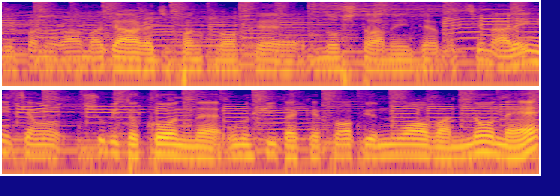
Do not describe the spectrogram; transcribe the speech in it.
nel panorama garage punk rock eh, nostrano e internazionale. Iniziamo subito con eh, un'uscita che proprio nuova non è,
